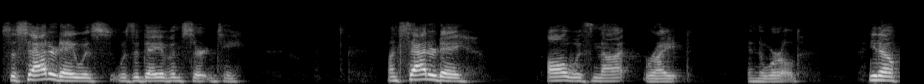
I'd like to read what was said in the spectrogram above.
So Saturday was, was a day of uncertainty. On Saturday, all was not right in the world. You know,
